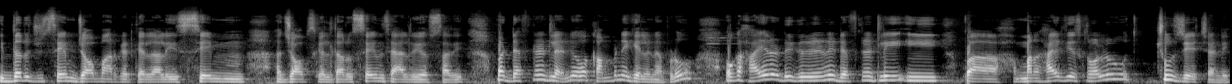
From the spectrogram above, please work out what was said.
ఇద్దరు సేమ్ జాబ్ మార్కెట్కి వెళ్ళాలి సేమ్ జాబ్స్కి వెళ్తారు సేమ్ శాలరీ వస్తుంది. బట్ డెఫినెట్లీ అండి ఒక కంపెనీకి వెళ్ళినప్పుడు ఒక హైయర్ డిగ్రీని డెఫినెట్లీ ఈ మనం హైర్ చేసుకున్న వాళ్ళు చూస్ చేయొచ్చండి.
